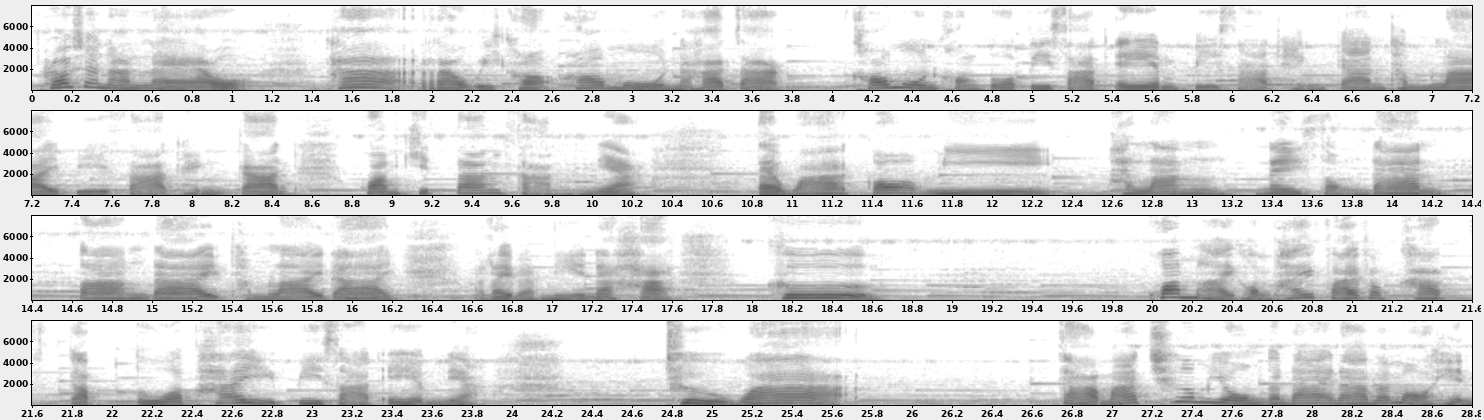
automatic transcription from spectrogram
เพราะฉะนั้นแล้ว ถ้าเราวิเคราะห์ข้อมูลนะคะจาก ข้อมูลของตัวปีศาจเอม ปีศาจแห่งการทำลาย ปีศาจแห่งการความคิดสร้างสรรค์เนี่ย แต่ว่าก็มีพลังในสองด้านสร้างได้ทำลายได้ อะไรแบบนี้นะคะ คือความหมายของไพ่ Five of Cups กับตัวไพ่ปีศาจเอมเนี่ย ถือว่าสามารถเชื่อมโยงกันได้นะแม่หมอเห็น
